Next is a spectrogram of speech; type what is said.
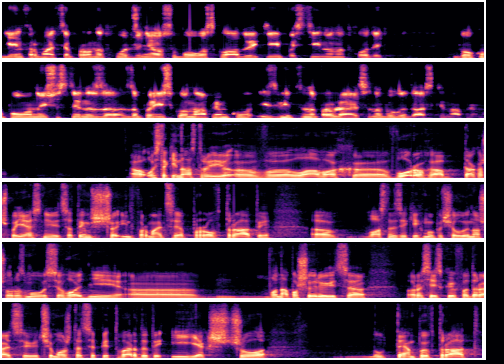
є інформація про надходження особового складу, який постійно надходить до окупованої частини За- Запорізького напрямку, і звідти направляються на Вугледарський напрямок. Ось такі настрої е, в лавах е, ворога також пояснюються тим, що інформація про втрати, е, власне, з яких ми почали нашу розмову сьогодні, вона поширюється Російською Федерацією. Чи можете це підтвердити? І якщо ну, темпи втрат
